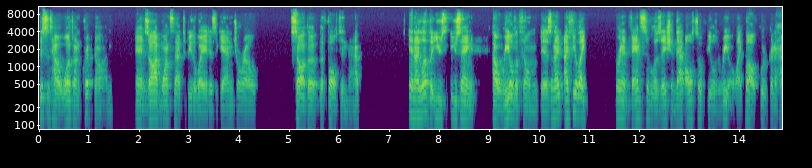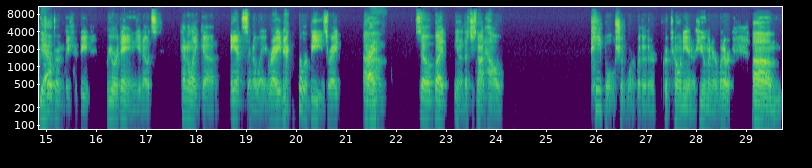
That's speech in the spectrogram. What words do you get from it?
this is how it was on Krypton, and Zod wants that to be the way it is again. Jor-El saw the the fault in that, and I love that you you saying how real the film is, and I, I feel like for an advanced civilization that also feels real. Like, well, if we're going to have Yeah, children, they should be preordained. You know, it's kind of like uh, ants in a way, right? or bees, right? right. Um, so, but you know, that's just not how people should work, whether they're Kryptonian or human or whatever. Um,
